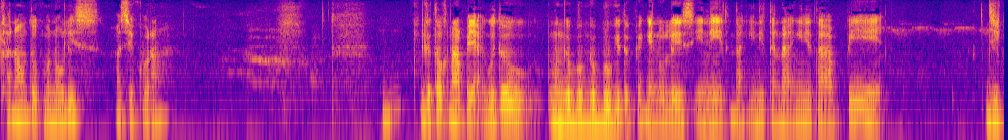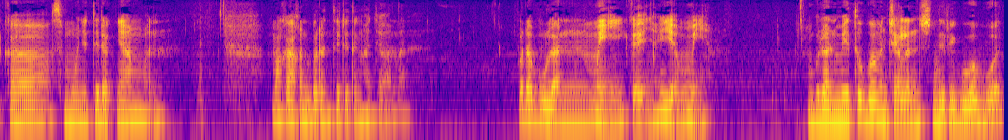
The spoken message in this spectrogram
Karena untuk menulis masih kurang. Gak tau kenapa ya, gue tuh menggebu-gebu gitu pengen nulis ini tentang ini tentang ini tapi jika semuanya tidak nyaman, maka akan berhenti di tengah jalan. Pada bulan Mei, kayaknya iya Mei. Bulan Mei itu gue men-challenge diri gue buat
